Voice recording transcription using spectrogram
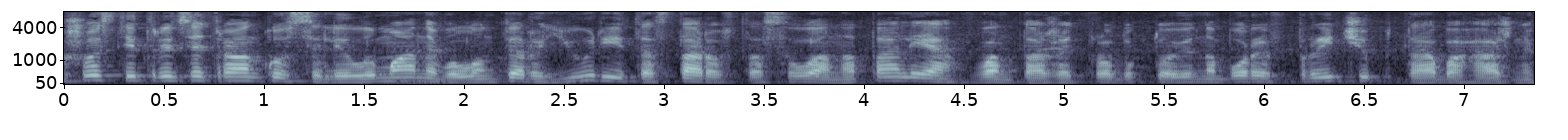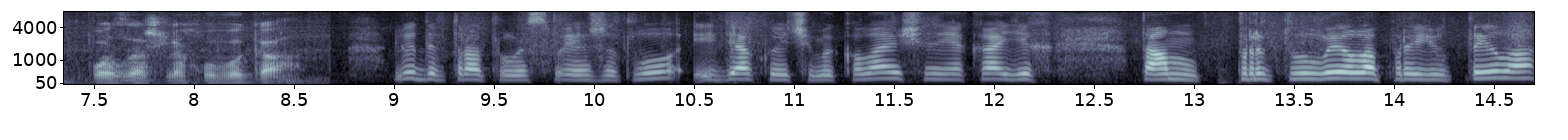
О 6.30 ранку в селі Лимани волонтер Юрій та староста села Наталія вантажать продуктові набори в причіп та багажник позашляховика. Люди втратили своє житло і, дякуючи Миколаївщині, яка їх там притулила, приютила.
